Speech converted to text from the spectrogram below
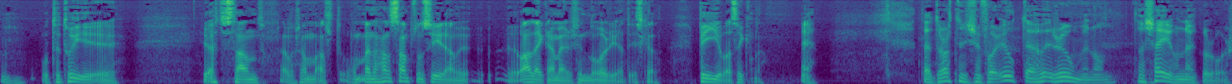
Mm -hmm. Och det tror jag, jag är av fram allt. Men han Samson säger han, och alla kan med sin Norge, att det ska biva sikna. Ja. Da drottningen får ut i rummen, da sier hun några år.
